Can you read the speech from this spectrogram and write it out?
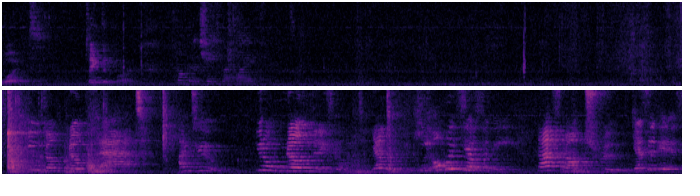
what? Take the part. It's not gonna change my life. You don't know that. I do. You don't know that he's He always yells at me. That's not true. Yes, it is.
